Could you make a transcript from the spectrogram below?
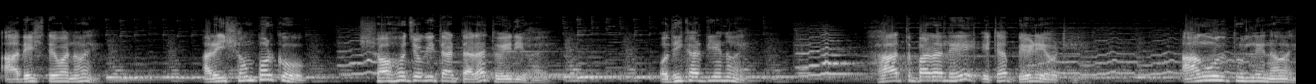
আদেশ দেওয়া নয়। আর এই সম্পর্ক সহযোগিতার দ্বারা তৈরি হয়। অধিকার দিয়ে নয়। হাত বাড়ালে এটা বেড়ে ওঠে। আঙুল তুললে নয়।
